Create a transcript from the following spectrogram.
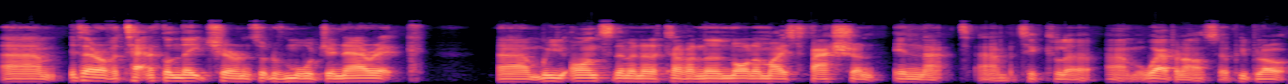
um, if they're of a technical nature and sort of more generic, um, we answer them in a kind of an anonymized fashion in that um, particular um, webinar. So people are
